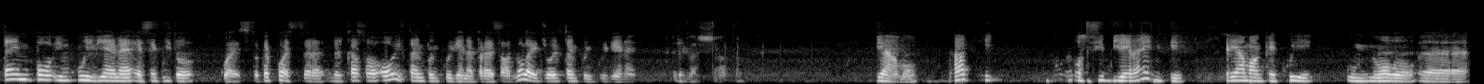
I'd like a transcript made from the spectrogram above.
tempo in cui viene eseguito questo, che può essere nel caso o il tempo in cui viene presa a noleggio o il tempo in cui viene rilasciata. Abbiamo dati due possibili eventi, creiamo anche qui un nuovo, eh,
